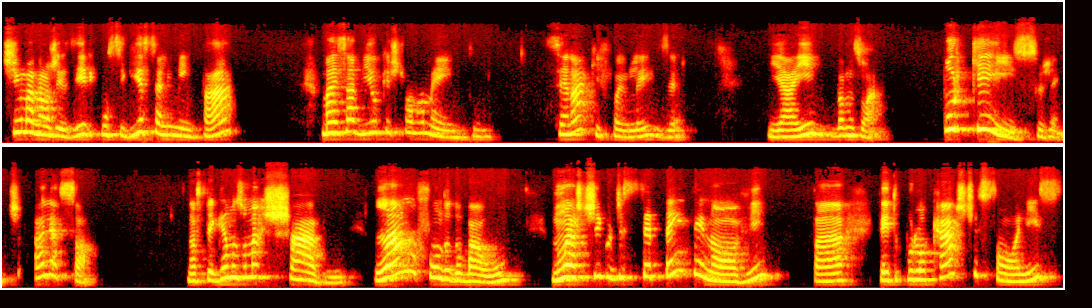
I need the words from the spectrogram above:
tinha uma analgesia, ele conseguia se alimentar, mas havia o questionamento: será que foi o laser? E aí, vamos lá. Por que isso, gente? Olha só. Nós pegamos uma chave lá no fundo do baú, num artigo de 79, tá? feito por Locasti Sones,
